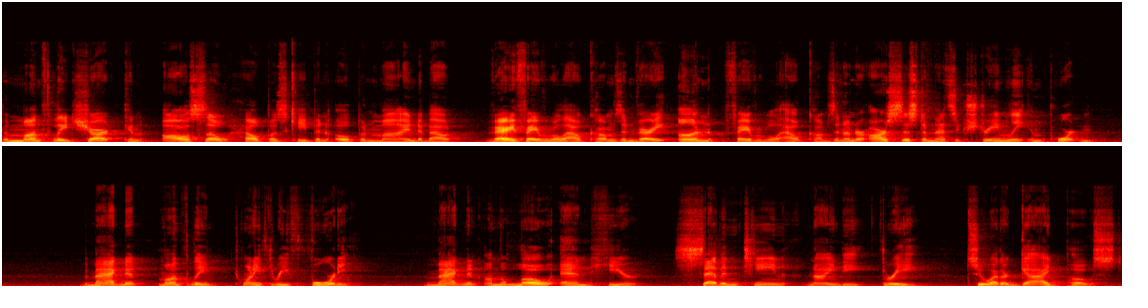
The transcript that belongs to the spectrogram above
The monthly chart can also help us keep an open mind about very favorable outcomes and very unfavorable outcomes. And under our system, that's extremely important. The magnet monthly, 2340. Magnet on the low end here, 1793. Two other guideposts,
